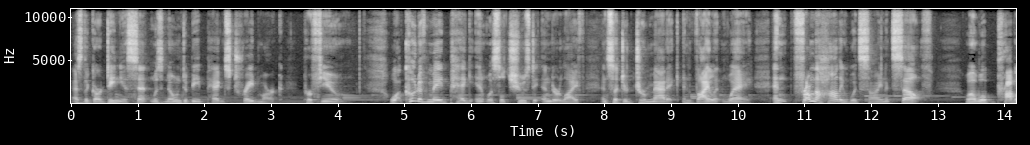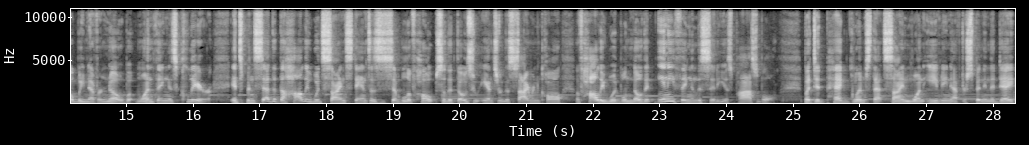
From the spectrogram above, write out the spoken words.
as the gardenia scent was known to be Peg's trademark perfume. What could have made Peg Entwistle choose to end her life in such a dramatic and violent way? And from the Hollywood sign itself? Well, we'll probably never know, but one thing is clear. It's been said that the Hollywood sign stands as a symbol of hope so that those who answer the siren call of Hollywood will know that anything in the city is possible. But did Peg glimpse that sign one evening after spending the day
